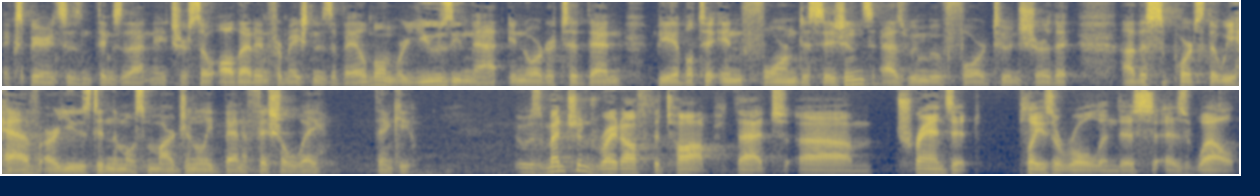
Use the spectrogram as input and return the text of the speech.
experiences and things of that nature. So all that information is available, and we're using that in order to then be able to inform decisions as we move forward to ensure that uh, the supports that we have are used in the most marginally beneficial way. Thank you. It was mentioned right off the top that um, transit plays a role in this as well.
